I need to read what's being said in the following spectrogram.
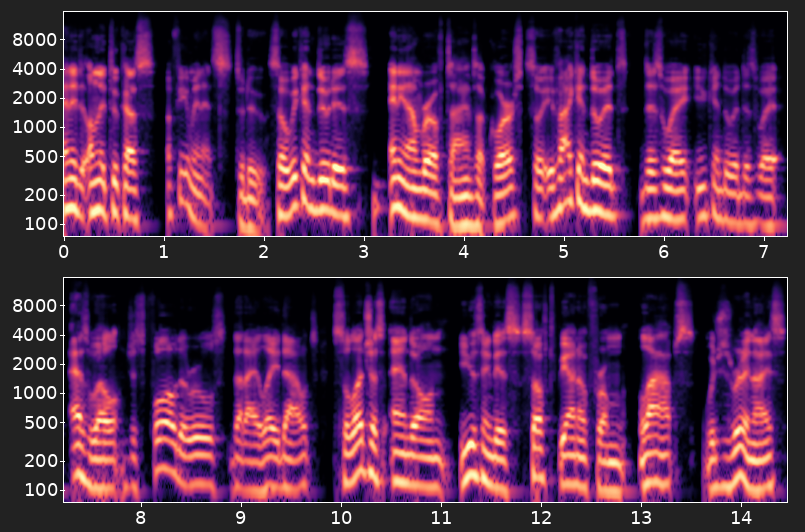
and it only took us a few minutes to do. So we can do this any number of times, of course. So if I can do it this way, you can do it this way as well. Just follow the rules that I laid out. So let's just end on using this soft piano from Labs, which is really nice.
